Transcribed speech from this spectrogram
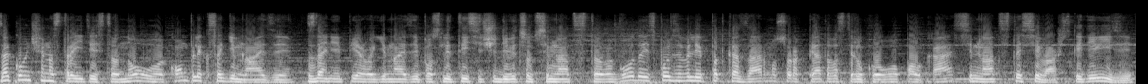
закончено строительство нового комплекса гимназии. Здание первой гимназии после 1917 года использовали под казарму 45-го стрелкового полка 17-й Севашской дивизии.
